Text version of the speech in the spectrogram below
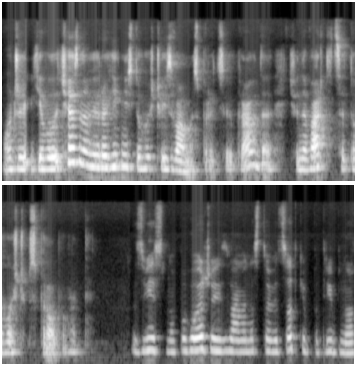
Отже, є величезна вірогідність того, що і з вами спрацює, правда? Чи не варто це того, щоб спробувати? Звісно, погоджуюсь з вами на 100%. Потрібно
